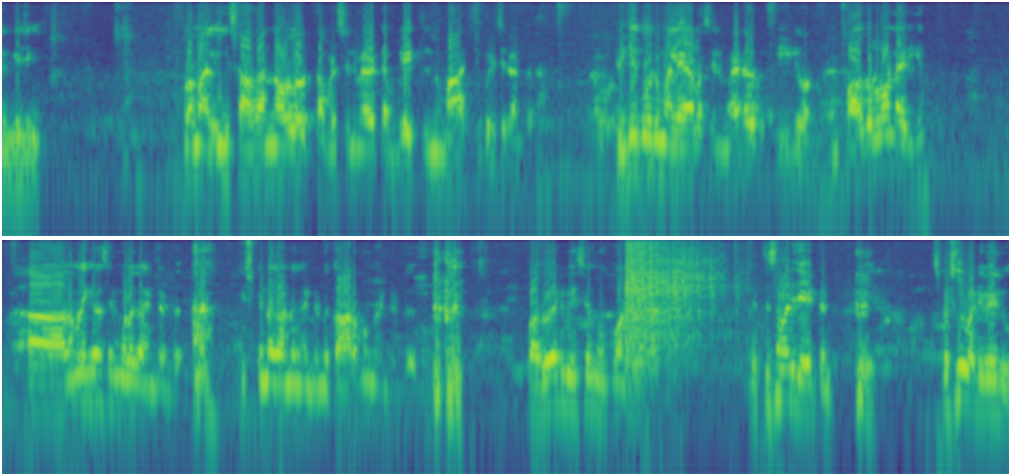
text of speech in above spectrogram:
എൻഗേജിങ് നമ്മൾ ഈ സാധാരണ ഉള്ള ഒരു തമിഴ് സിനിമയുടെ ടെംപ്ലേറ്റിൽ നിന്ന് മാറ്റി പിടിച്ചിട്ടുണ്ട്. എനിക്കൊക്കെ ഒരു മലയാള സിനിമയുടെ ഒരു ഫീൽ വന്നു. ഫാദർ ഫാദറിലോണ്ടായിരിക്കും നമ്മളിങ്ങനെ സിനിമകൾ കണ്ടിട്ടുണ്ട്. കിഷ്കിണ്ട കാണും കണ്ടിട്ടുണ്ട് കാർബൺ കണ്ടിട്ടുണ്ട്. അപ്പൊ അതുമായിട്ട് ബേസ് ചെയ്ത് നോക്കുവാണെങ്കിൽ വ്യത്യസ്തമായിട്ട് ചെയ്തിട്ടുണ്ട്. സ്പെഷ്യലി വടിവേലു.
